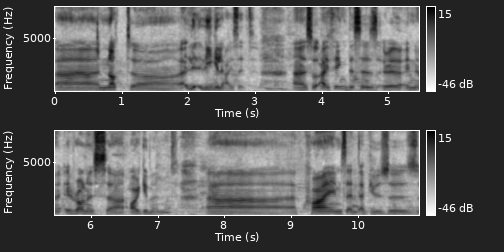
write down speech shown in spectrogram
uh, not uh, le- legalize it. Uh, so I think this is an erroneous uh, argument. Uh, crimes and abuses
